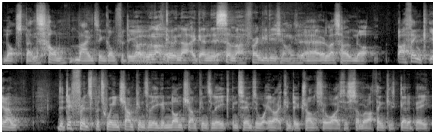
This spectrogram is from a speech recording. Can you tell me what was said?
Not spent on Mount and gone for. Well, we're not so, doing that again this yeah. summer. Frenkie De Jong. Yeah, let's hope not. But I think you know the difference between Champions League and non-Champions League in terms of what United can do transfer-wise this summer, I think is going to be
